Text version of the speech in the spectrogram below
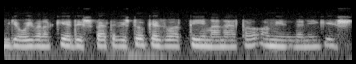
úgy, ahogy van a kérdésfeltevéstől kezdve a témán át a, a mindenig, és,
